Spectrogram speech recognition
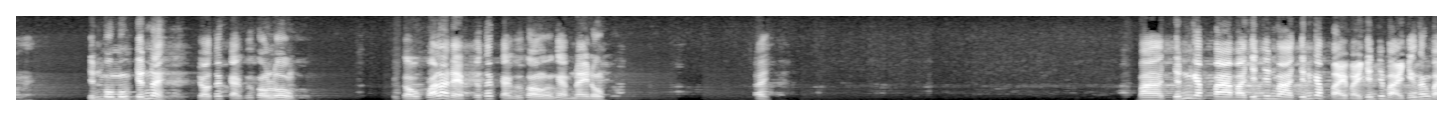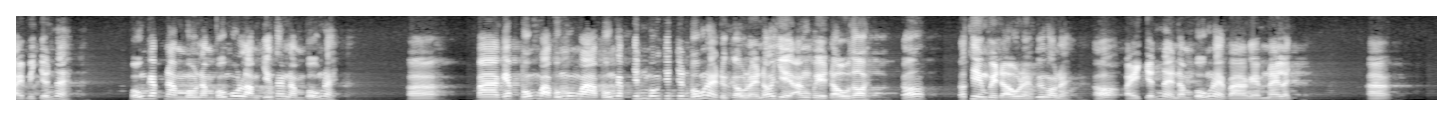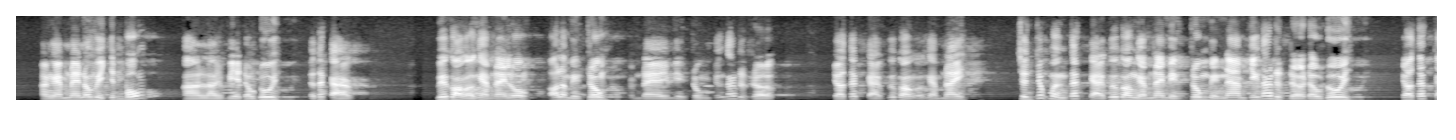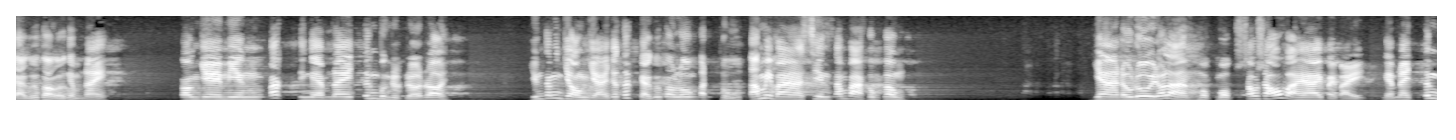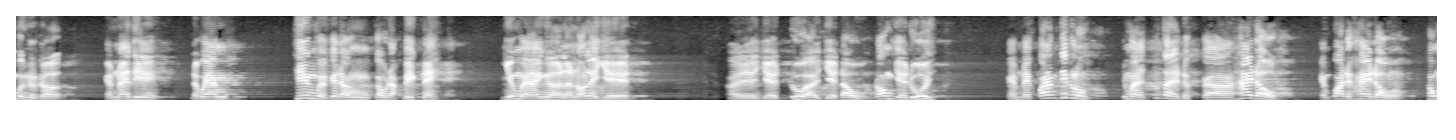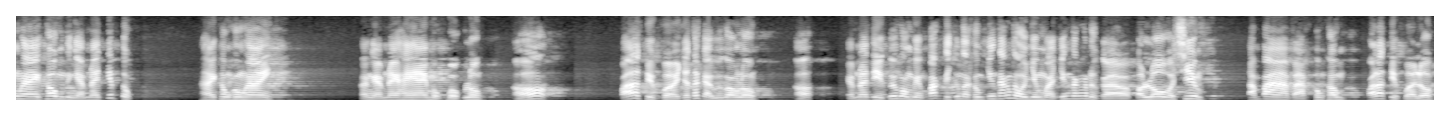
9449 này. Cho tất cả quý con luôn. Cầu quá là đẹp cho tất cả quý con ở ngày hôm nay luôn. Đây. Ba chín gấp ba ba chín chín ba. Chín gấp bảy bảy chín chín bảy. Chiến thắng bảy mươi chín này. 4 ghép 5 mô 5 4 45 chiến thắng 5 4 này. À, 3 ghép 4 3 4 4 3 4 ghép 9 4 9 9 4 này đường cầu này nó về ăn về đầu thôi. Đó, nó thiên về đầu này quý con này. Đó, 7 9 này 5 4 này và ngày hôm nay là à, à ngày hôm nay nó về 9 4 à, là về đầu đuôi để tất cả quý con ở ngày hôm nay luôn. Đó là miền Trung. Ngày hôm nay miền Trung chiến thắng rực rỡ cho tất cả quý con ở ngày hôm nay. Xin chúc mừng tất cả quý con ngày hôm nay miền Trung, miền Nam chiến thắng rực rỡ đầu đuôi cho tất cả quý con ở ngày hôm nay còn về miền Bắc thì ngày hôm nay tưng bừng rực rỡ rồi. Chiến thắng giòn dại cho tất cả quý con luôn. Bạch thủ 83 xiên 8300 và đầu đuôi đó là 1166 và 2277 ngày hôm nay tưng bừng rực rỡ. Ngày hôm nay thì là quen thiên về cái đòn cầu đặc biệt này. Nhưng mà ai ngờ là nó là về à, về đua về đầu non về đuôi. Ngày hôm nay quá đáng tiếc luôn. Nhưng mà chúng ta lại được uh, hai đầu. Em qua được hai đầu. 020 thì ngày hôm nay tiếp tục. 2002 à, ngày hôm nay 2211 luôn. Đó. Quá là tuyệt vời cho tất cả quý con luôn. Đó. Ngày hôm nay thì quý con miền Bắc thì chúng ta không chiến thắng thôi nhưng mà chiến thắng được uh, bao lô và xiên 83 và 00 quá là tuyệt vời luôn.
